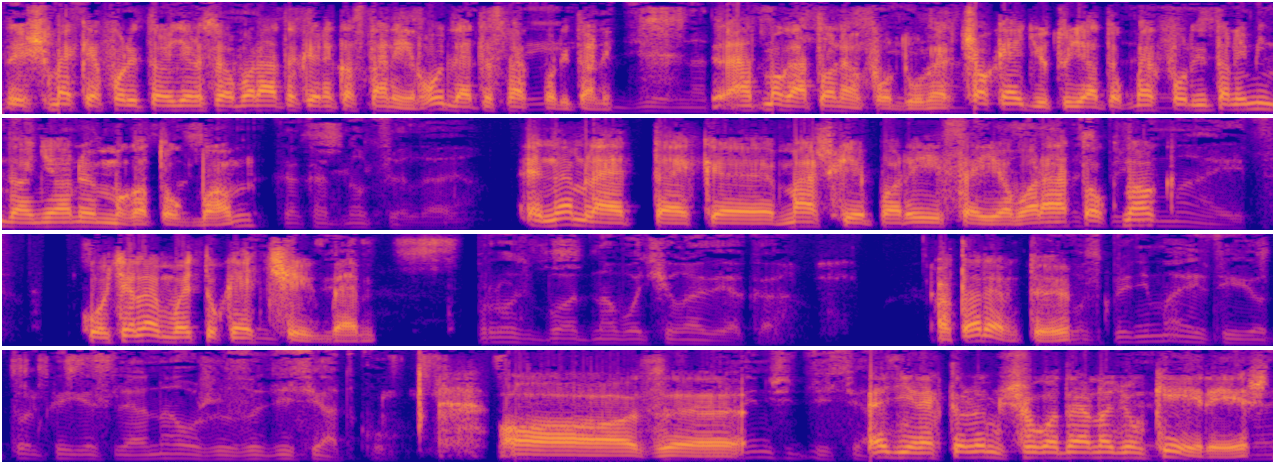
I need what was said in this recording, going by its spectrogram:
és meg kell fordítani, hogy először a barátok jönnek, aztán én. Hogy lehet ezt megfordítani? Hát magától nem fordul meg. Csak együtt tudjátok megfordítani mindannyian önmagatokban. Nem lehettek eh, másképp a részei a barátoknak, hogyha nem vagytok egységben. A teremtő az egyénektől nem is fogad el nagyon kérést,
